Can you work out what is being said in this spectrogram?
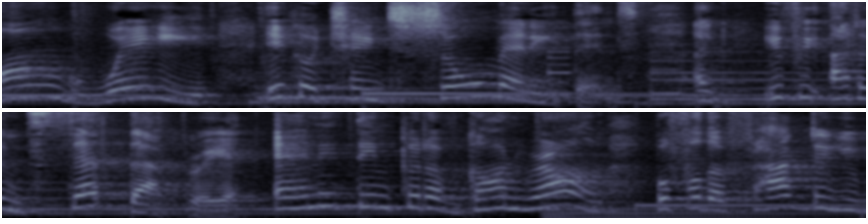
long way. It could change so many things. Like if you hadn't said that prayer, anything could have gone wrong. But for the fact that you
